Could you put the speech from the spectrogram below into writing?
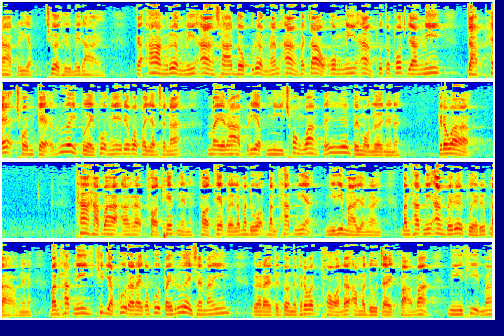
ราบเรียบ เชื่อถือไม่ได้ ก็อ้างเรื่องนี้อ้างชาดกเรื่องนั้นอ้างพระเจ้าองค์นี้อ้างพุทธพจน์อย่างนี้จับแพะชนแกะเรื่อยเปื่อยพวกนี้เรียกว่าพยัญชนะ ไม่ราบเรียบมีช่องว่างเต็มไปหมดเลยเนี่ยนะก็เราว่า ถ้าหากว่าถอดเทปเนี่ยนะถอดเทปเลยแล้วมาดูบรรทัดเนี่ยมีที่มาอย่างไร บรรทัดนี้อ้างไปเรื่อยเปื่อยหรือเปล่าเนี่ยนะบรรทัดนี้คิดอยากพูดอะไรก็พูดไปเรื่อยใช่ไหมอะไรเป็นต้นนะเรียกว่าถอดแล้วเอามาดูใจความว่า มีที่มา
